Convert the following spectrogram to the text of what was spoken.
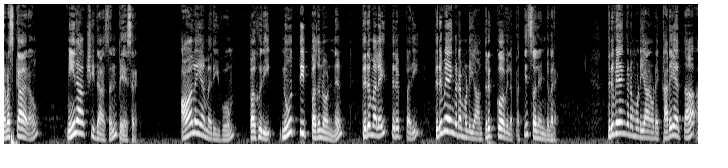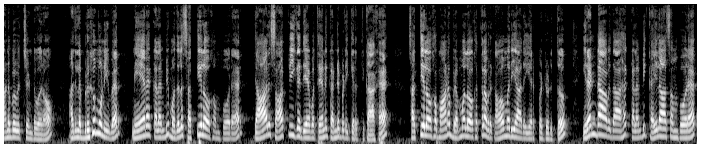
நமஸ்காரம். மீனாட்சி தாசன் பேசுகிறேன் ஆலயம் அறிவோம் பகுதி நூற்றி பதினொன்று திருமலை திருப்பதி திருவேங்கடமுடையான் திருக்கோவிலை பற்றி சொல்லிட்டு வரேன். திருவேங்கடமுடையானுடைய கரையைத்தான் அனுபவிச்சுட்டு வரோம். அதில் பிருகுமுனிவர் நேர கிளம்பி முதல்ல சத்தியலோகம் போகிறார் யார் சாத்வீக தேவத்தைன்னு கண்டுபிடிக்கிறதுக்காக சத்தியலோகமான பிரம்மலோகத்தில் அவருக்கு அவமரியாதை ஏற்பட்டெடுத்து இரண்டாவதாக கிளம்பி கைலாசம் போறார்.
